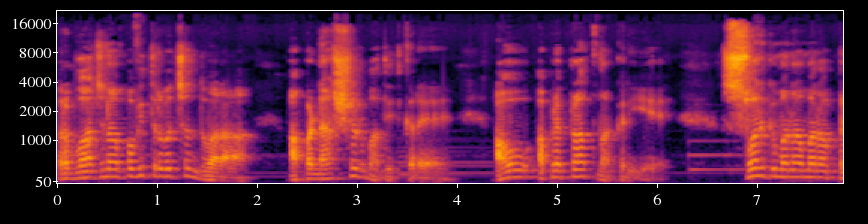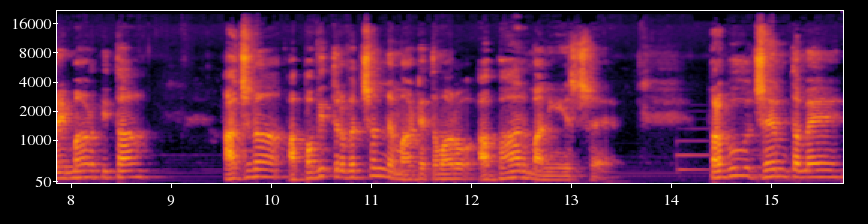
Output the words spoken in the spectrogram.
પ્રભુ આજના પવિત્ર વચન દ્વારા આપણને આશીર્વાદિત કરે. આવો આપણે પ્રાર્થના કરીએ. સ્વર્ગમાંના અમારા પ્રેમાળ પિતા, આજના આ પવિત્ર વચનને માટે તમારો આભાર માનીએ છે. પ્રભુ, જેમ તમે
